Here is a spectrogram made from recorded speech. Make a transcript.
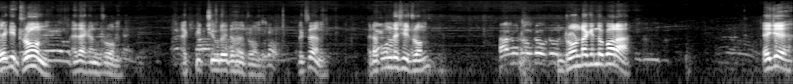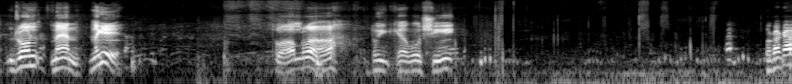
এটা কি ড্রোন এই দেখেন ড্রোন এক পিচ্ছি উড়াইতেছে ড্রোন দেখছেন? এটা কোন দেশি ড্রোন ড্রোনটা কিন্তু করা। এই যে ড্রোন ম্যান নাকি? তো আমরা ঢুইকা বসি। তো কাকা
